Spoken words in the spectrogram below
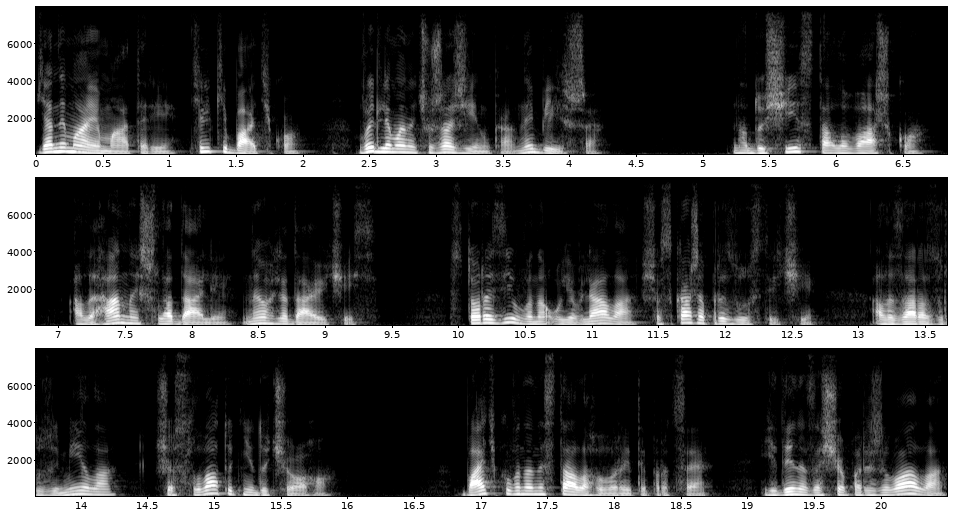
Я не маю матері, тільки батько. Ви для мене чужа жінка, не більше. На душі стало важко, але Ганна йшла далі, не оглядаючись. Сто разів вона уявляла, що скаже при зустрічі, але зараз зрозуміла, що слова тут ні до чого. Батьку вона не стала говорити про це. Єдине, за що переживала,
